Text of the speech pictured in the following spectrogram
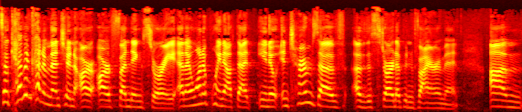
so Kevin kind of mentioned our, our funding story, and I want to point out that you know in terms of of the startup environment, um,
